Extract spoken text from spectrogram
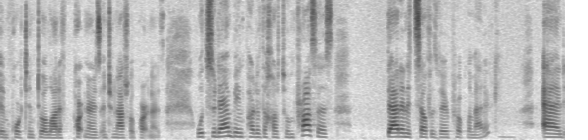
important to a lot of partners, international partners. With Sudan being part of the Khartoum process, that in itself is very problematic. Mm-hmm. And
